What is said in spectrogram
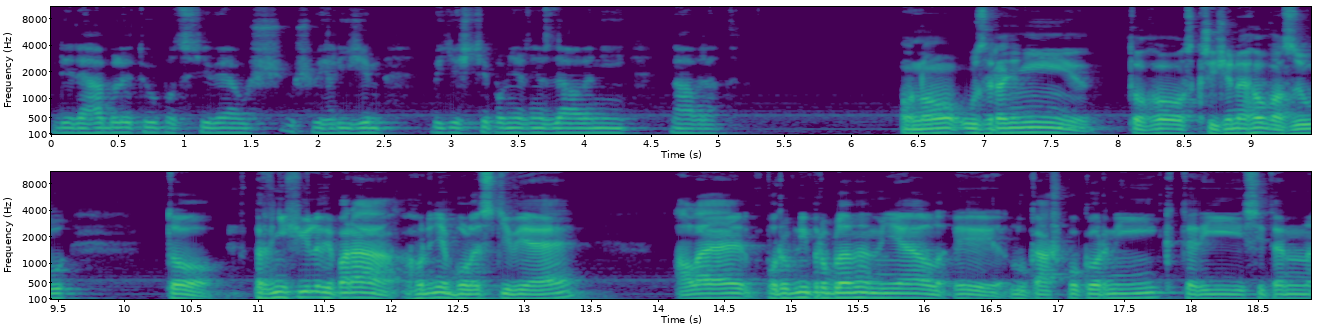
kdy rehabilituju poctivě a už, už vyhlížím být ještě poměrně vzdálený návrat. Ono u zranění toho skříženého vazu to první chvíli vypadá hodně bolestivě, ale podobný problém měl i Lukáš Pokorný, který si ten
